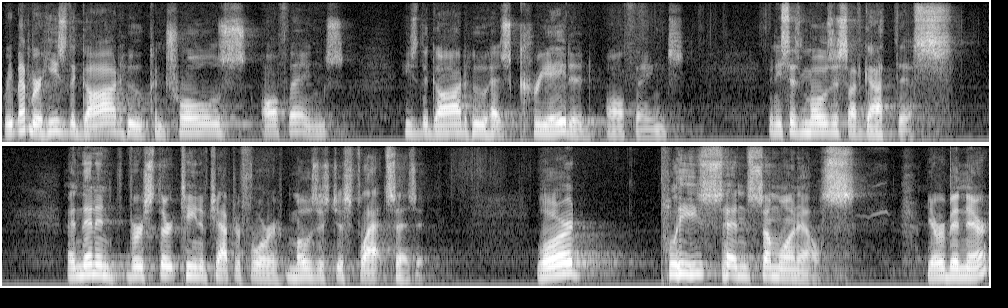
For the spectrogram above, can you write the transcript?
Remember, He's the God who controls all things. He's the God who has created all things. And He says, Moses, I've got this. And then in verse 13 of chapter 4, Moses just flat says it Lord, please send someone else. You ever been there?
